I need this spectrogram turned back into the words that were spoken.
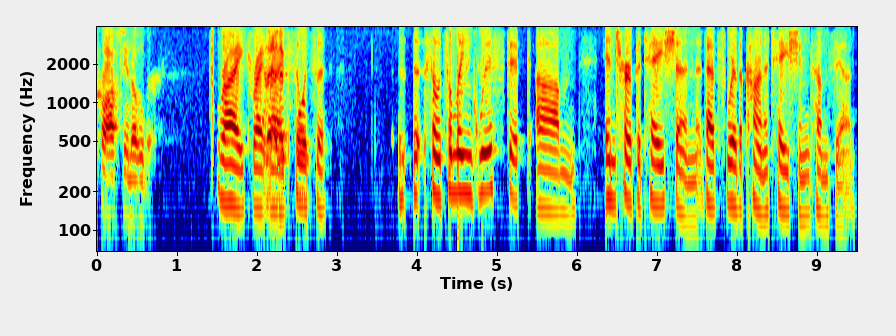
crossing over. Right, right, And right. So it's a so it's a linguistic um interpretation. That's where the connotation comes in.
